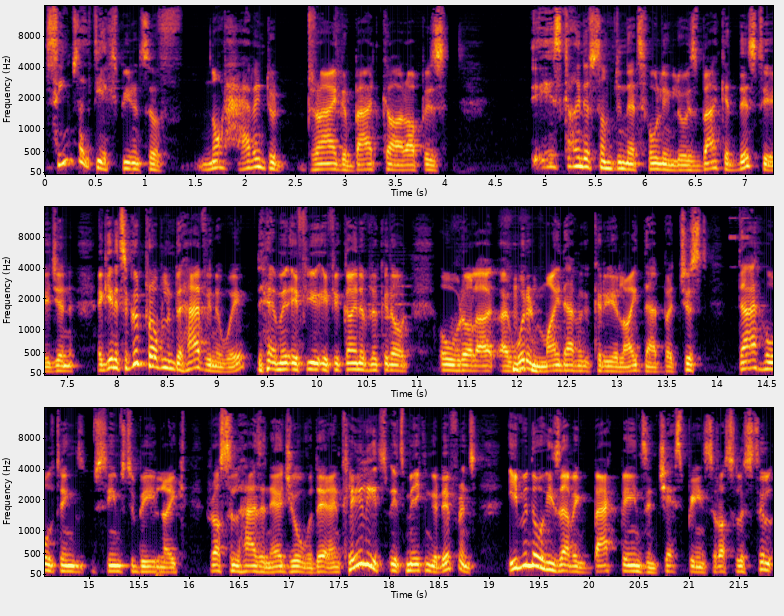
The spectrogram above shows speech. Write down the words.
seems like the experience of not having to drag a bad car up is is kind of something that's holding Lewis back at this stage. And again, it's a good problem to have in a way. I mean, if you if you kind of look at it overall, I, I wouldn't mind having a career like that. But just that whole thing seems to be like Russell has an edge over there, and clearly it's it's making a difference. Even though he's having back pains and chest pains, Russell is still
